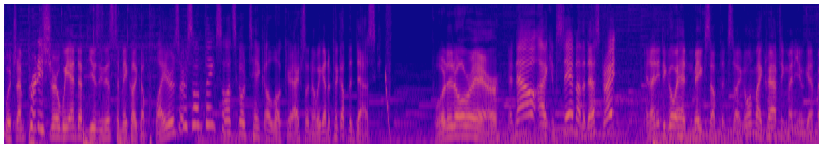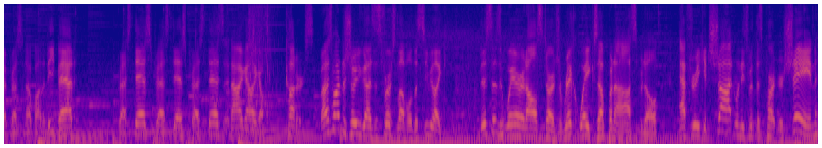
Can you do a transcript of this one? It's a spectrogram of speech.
which I'm pretty sure we end up using this to make like a players or something. So let's go take a look here. Actually, no, we got to pick up the desk, put it over here, and now I can stand on the desk, right? And I need to go ahead and make something. So I go in my crafting menu again by pressing up on the D-pad. Press this, press this, press this, and now I got like a cutters. But I just wanted to show you guys this first level to see me like, this is where it all starts. Rick wakes up in a hospital after he gets shot when he's with his partner Shane.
